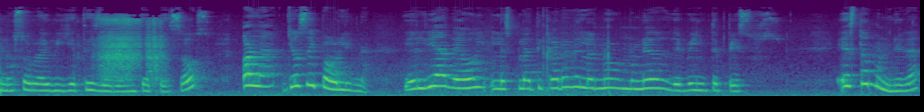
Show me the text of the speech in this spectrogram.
no solo hay billetes de 20 pesos? Hola, yo soy Paulina y el día de hoy les platicaré de la nueva moneda de 20 pesos. Esta moneda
